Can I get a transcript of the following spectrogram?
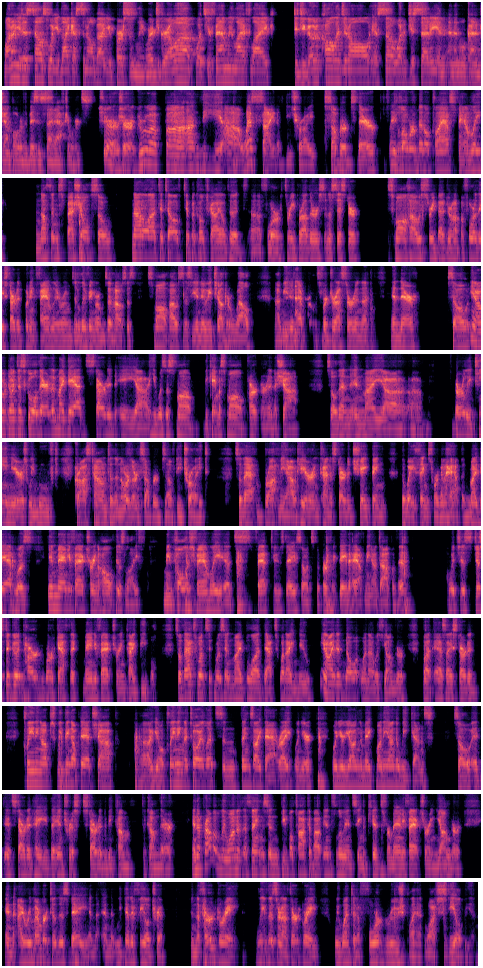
why don't you just tell us what you'd like us to know about you personally? Where'd you grow up? What's your family life like? Did you go to college at all? If so, what did you study? And, and then we'll kind of jump over to the business side afterwards. Sure, sure. I grew up uh, on the uh, west side of Detroit, suburbs there, a lower middle class family, nothing special. So, not a lot to tell. Typical childhood uh, for three brothers and a sister. Small house, three bedroom house. Before they started putting family rooms and living rooms in houses, small houses, you knew each other well. Um, you didn't have rooms for dresser in the in there. So you know, went to school there. Then my dad started a. Uh, he was a small, became a small partner in a shop. So then in my uh, um, early teen years, we moved cross town to the northern suburbs of Detroit. So that brought me out here and kind of started shaping the way things were going to happen. My dad was in manufacturing all his life. I mean, Polish family, it's Fat Tuesday, so it's the perfect day to have me on top of it, which is just a good, hard work ethic, manufacturing type people. So that's what was in my blood. That's what I knew. You know, I didn't know it when I was younger, but as I started cleaning up, sweeping up dad's shop, uh, you know, cleaning the toilets and things like that, right? When you're when you're young to make money on the weekends. So it it started, hey, the interest started to become to come there. And probably one of the things, and people talk about influencing kids for manufacturing younger. And I remember to this day, and, and we did a field trip in the third grade. Believe this or not, third grade, we went to the Ford Rouge plant, watched steel being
